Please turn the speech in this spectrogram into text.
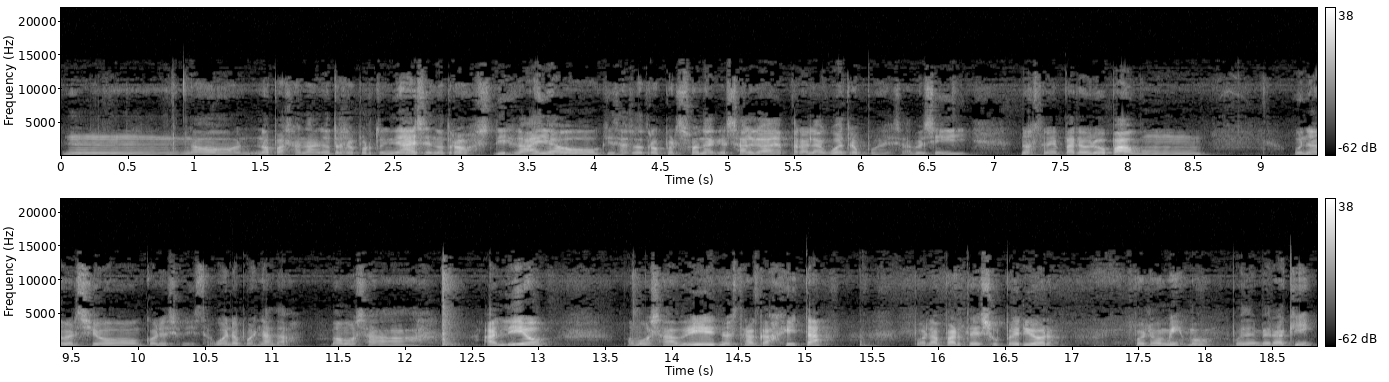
Mm, no, no pasa nada. En otras oportunidades, en otros Disgaea o quizás otra persona que salga para la 4, pues a ver si nos trae para Europa una versión coleccionista. Bueno, pues nada, vamos a, al lío. Vamos a abrir nuestra cajita. Por la parte superior, pues lo mismo, pueden ver aquí.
